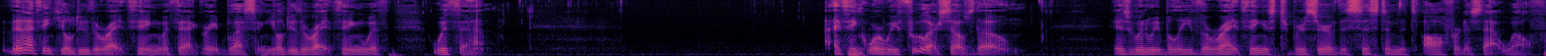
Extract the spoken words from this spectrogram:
then I think you'll do the right thing with that great blessing. You'll do the right thing with, with that. I think where we fool ourselves, though, is when we believe the right thing is to preserve the system that's offered us that wealth.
